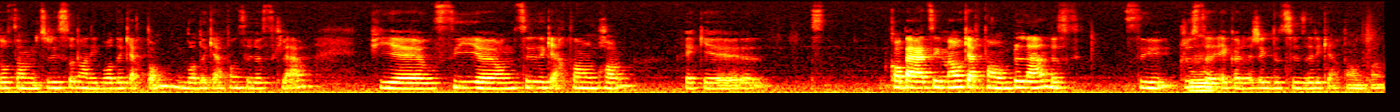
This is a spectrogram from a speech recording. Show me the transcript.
d'autres on utilise ça dans les boîtes de carton. Les boîtes de carton, c'est recyclable. Puis euh, aussi, euh, on utilise des cartons bruns. Fait que euh, comparativement au carton blanc, c'est plus Mm. écologique d'utiliser les cartons bruns.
